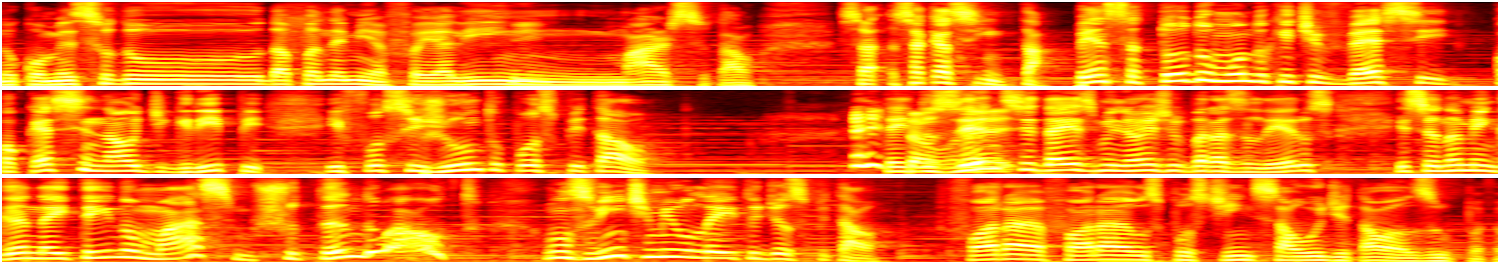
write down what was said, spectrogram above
no começo do, da pandemia. Foi ali em março e tal. Só, só que assim, tá. Pensa todo mundo que tivesse qualquer sinal de gripe e fosse junto pro hospital. Tem Então, né, 210 milhões de brasileiros e, se eu não me engano, aí tem no máximo, chutando alto, uns 20 mil leitos de hospital. Fora, fora os postinhos de saúde e tal, a Zupa.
